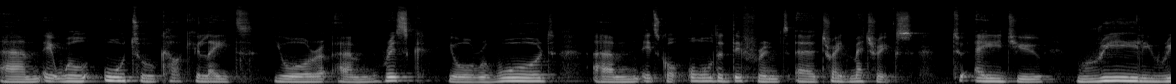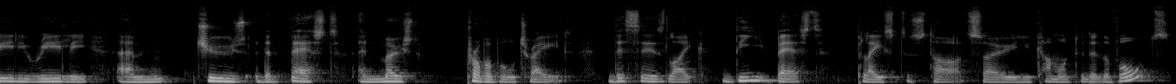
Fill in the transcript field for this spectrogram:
Um, it will auto calculate your um, risk, your reward. Um, it's got all the different uh, trade metrics to aid you really, really, really um, choose the best and most probable trade. This is like the best place to start. So you come onto the, the vaults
